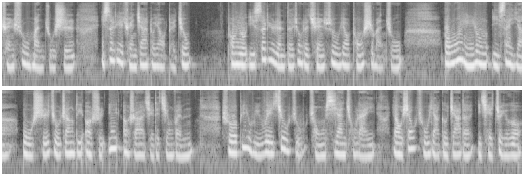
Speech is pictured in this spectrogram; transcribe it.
全数满足时，以色列全家都要得救。朋友，以色列人得救的全数要同时满足。保罗引用以赛亚五十九章第二十一、二十二节的经文，说：“必有一位救主从西安出来，要消除雅各家的一切罪恶。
